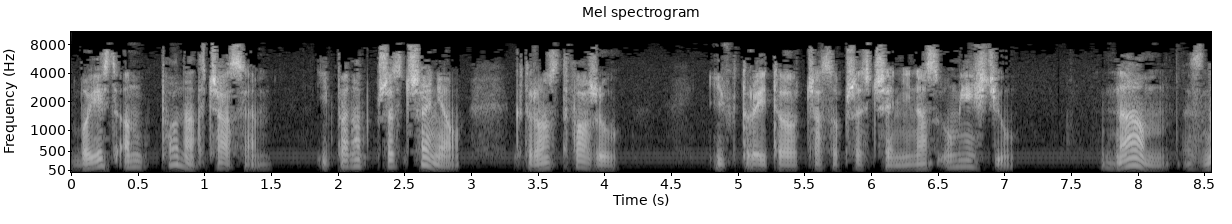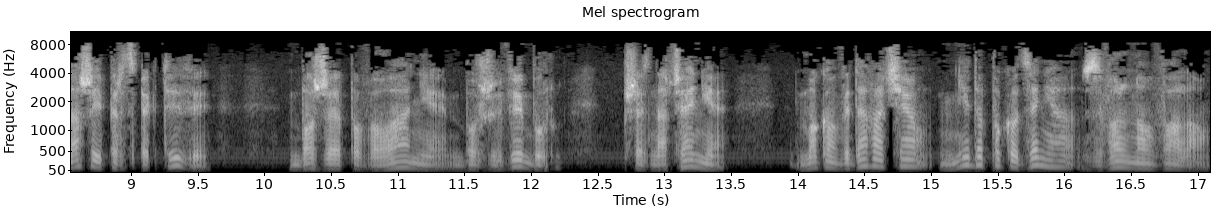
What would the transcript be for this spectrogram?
bo jest On ponad czasem i ponad przestrzenią, którą stworzył i w której to czasoprzestrzeni nas umieścił. Nam, z naszej perspektywy, Boże powołanie, Boży wybór, przeznaczenie mogą wydawać się nie do pogodzenia z wolną wolą,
